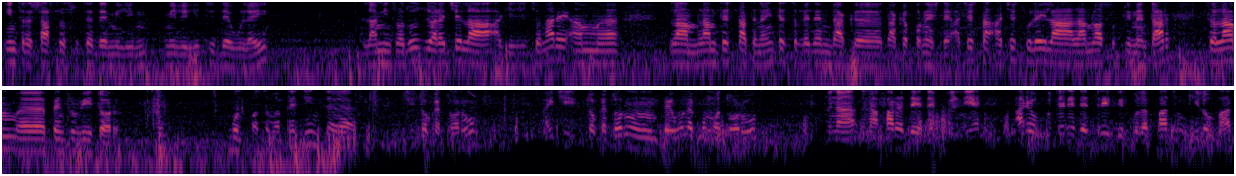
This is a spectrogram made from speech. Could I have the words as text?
intră 600 de mililitri de ulei. L-am introdus deoarece la achiziționare am, l-am, l-am testat înainte să vedem dacă, dacă pornește. Acesta, acest ulei l-am luat suplimentar să-l am uh, pentru viitor. Bun, o să vă prezint uh, și tocătorul. Aici tocătorul împreună cu motorul în, a, în afară de, de pâlnie, are o putere de 3,4 kW,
